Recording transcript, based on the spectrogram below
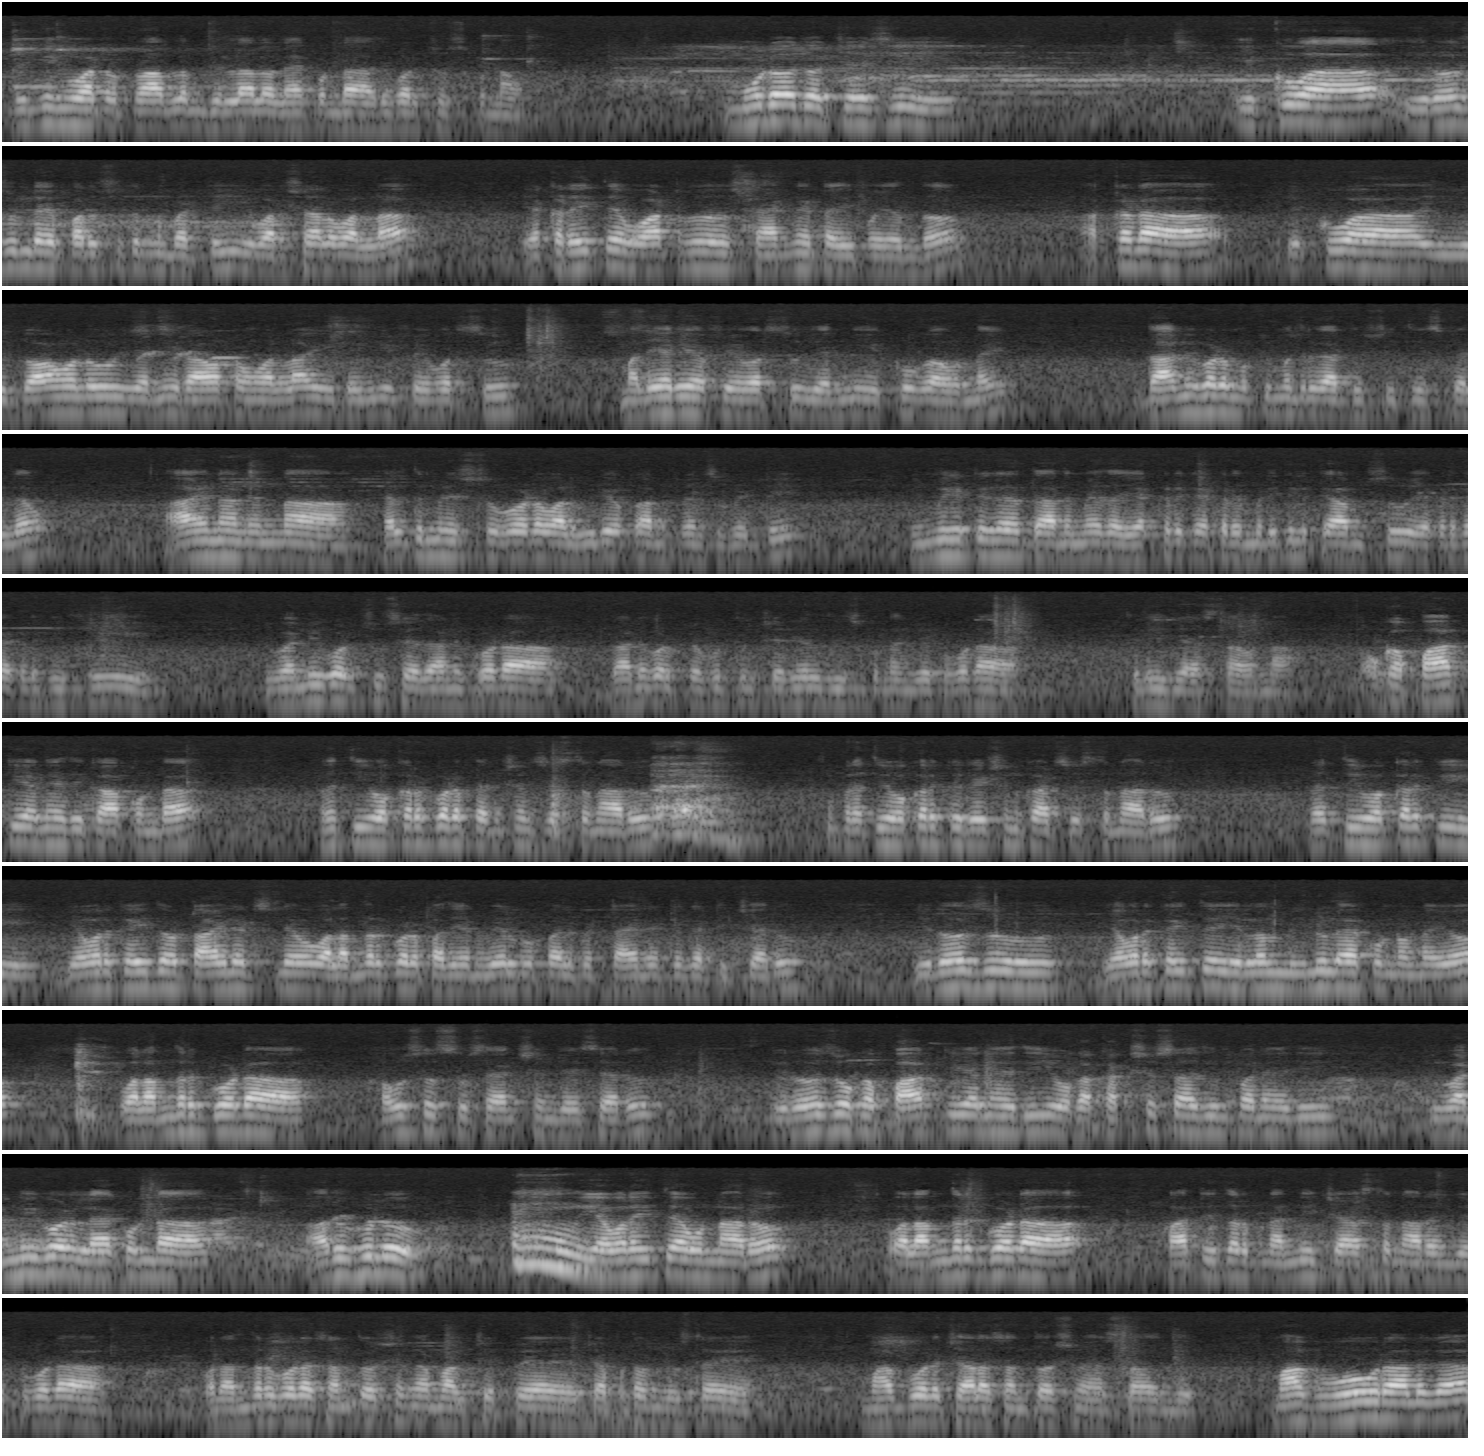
డ్రింకింగ్ వాటర్ ప్రాబ్లం జిల్లాలో లేకుండా అది కూడా చూసుకున్నాం. మూడవది వచ్చేసి ఎక్కువ ఈరోజు ఉండే పరిస్థితులను బట్టి ఈ వర్షాల వల్ల ఎక్కడైతే వాటర్ స్టాగ్నేట్ అయిపోయిందో అక్కడ ఎక్కువ ఈ దోమలు ఇవన్నీ రావటం వల్ల ఈ డెంగ్యూ ఫీవర్స్ మలేరియా ఫీవర్స్ ఇవన్నీ ఎక్కువగా ఉన్నాయి. దాన్ని కూడా ముఖ్యమంత్రి గారి దృష్టికి తీసుకెళ్ళాం. ఆయన నిన్న హెల్త్ మినిస్టర్ కూడా వాళ్ళ వీడియో కాన్ఫరెన్స్ పెట్టి ఇమ్మీడియట్గా దాని మీద ఎక్కడికెక్కడ మెడికల్ క్యాంప్స్ ఎక్కడికెక్కడికి ఫ్రీ ఇవన్నీ కూడా చూసేదానికి కూడా దాన్ని కూడా ప్రభుత్వం చర్యలు తీసుకుందని చెప్పి కూడా తెలియజేస్తా ఉన్నా. ఒక పార్టీ అనేది కాకుండా ప్రతి ఒక్కరికి కూడా పెన్షన్స్ ఇస్తున్నారు ప్రతి ఒక్కరికి రేషన్ కార్డ్స్ ఇస్తున్నారు ప్రతి ఒక్కరికి ఎవరికైతే టాయిలెట్స్ లేవో వాళ్ళందరికీ కూడా పదిహేను వేల రూపాయలు పెట్టి టాయిలెట్లు కట్టించారు. ఈరోజు ఎవరికైతే ఇళ్ళ ఇల్లు లేకుండా ఉన్నాయో వాళ్ళందరికీ కూడా హౌసెస్ శాంక్షన్ చేశారు. ఈరోజు ఒక పార్టీ అనేది ఒక కక్ష సాధింపు అనేది ఇవన్నీ కూడా లేకుండా అర్హులు ఎవరైతే ఉన్నారో వాళ్ళందరికీ కూడా పార్టీ తరఫున అన్నీ చేస్తున్నారని చెప్పి కూడా వాళ్ళందరూ కూడా సంతోషంగా మాకు చెప్పే చెప్పడం చూస్తే మాకు కూడా చాలా సంతోషం వేస్తూ ఉంది. మాకు ఓవరాల్గా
